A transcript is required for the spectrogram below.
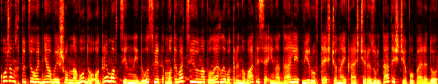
Кожен, хто цього дня вийшов на воду, отримав цінний досвід, мотивацію наполегливо тренуватися і надалі віру в те, що найкращі результати ще попереду.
